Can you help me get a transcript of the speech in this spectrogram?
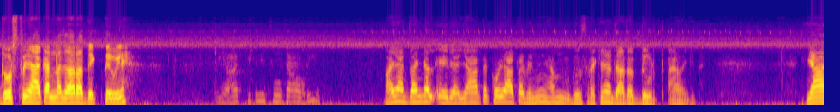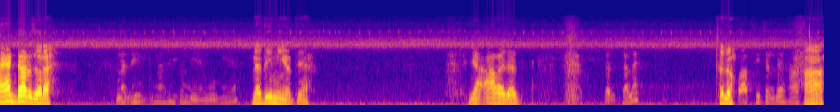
दोस्तों यहाँ का नज़ारा देखते हुए। कितनी हो रही भाई यहाँ जंगल एरिया यहाँ तो कोई आता भी नहीं। हम घुस रखे हैं ज़्यादा दूर आएँगे तो यहाँ है डर ज़रा। नदी नदी तो नहीं है वो भी है। नदी नहीं होती है। यहाँ आवाज़ चल चले। चलो। वापसी चल रहे हाँ। हाँ।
